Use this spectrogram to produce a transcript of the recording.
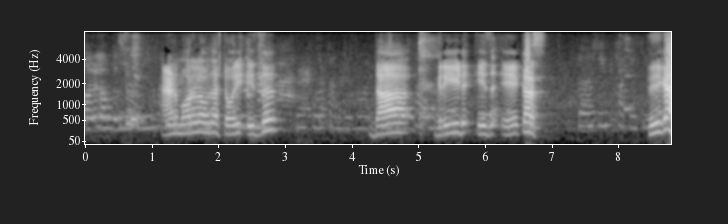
Moral of the story. and moral of the story is the greed is a curse. ਠੀਕ ਹੈ?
